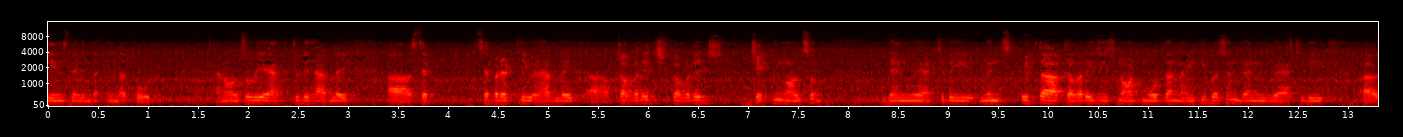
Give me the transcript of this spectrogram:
change them in the in the code, and also we actually have like uh, step separately we have like uh, coverage coverage checking also then we actually means if the coverage is not more than 90% then we actually uh,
